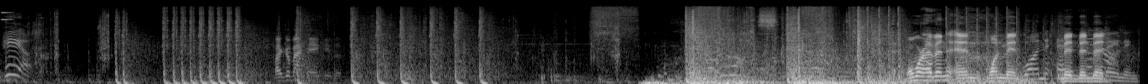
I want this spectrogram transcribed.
Here. I go back and. One more heaven and one mid. One Mid, mid, mid. remaining.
